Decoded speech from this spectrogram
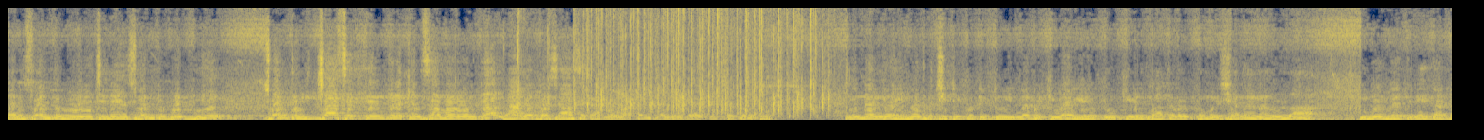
ನನ್ನ ಸ್ವಂತ ವಿವೇಚನೆ ಸ್ವಂತ ಬುದ್ಧಿ, ಸ್ವಂತ ಇಚ್ಛಾಶಕ್ತಿ ಅಂತ ಕೆಲಸ ಮಾಡುವಂತ ನಾನೊಬ್ಬ ಶಾಸಕ ಅನ್ನೋ ಮಾತನ್ನು ಜನರಿಗೆ ಇಷ್ಟಪಡ್ತೀನಿ. ಇನ್ನಂಗೆ ಇನ್ನೊಬ್ರು ಚೀಟಿ ಕೊಟ್ಟಿದ್ದು, ಇನ್ನೊಬ್ರು ಕಿವಿಯಾಗಿ ಹೇಳಿದ್ದು ಕೇಳಿ ಮಾತಾಡುವಂಥ ಮನುಷ್ಯ ನಾನು ಅಲ್ಲ ಇನ್ನೇನು ಹೇಳ್ತೀನಿ, ದಡ್ಡ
